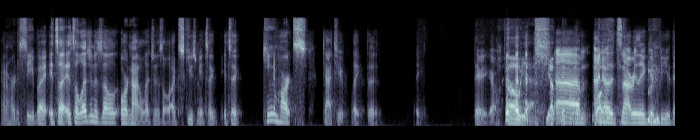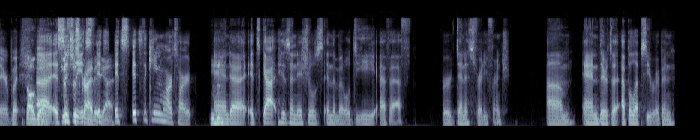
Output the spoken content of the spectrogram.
kind of hard to see, but it's a it's a Legend of Zelda or not a Legend of Zelda. Excuse me. It's a it's a Kingdom Hearts tattoo. Like the like there you go. oh yeah yep, yep, yep. um, I know it. it's not really a good view there, but it's all good uh, Just essentially describe it's, it it's, yeah it's it's the Kingdom Hearts heart, Mhm. and uh, it's got his initials in the middle, DFF, for Dennis Freddy French. Um, and there's an epilepsy ribbon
